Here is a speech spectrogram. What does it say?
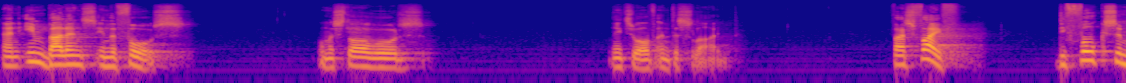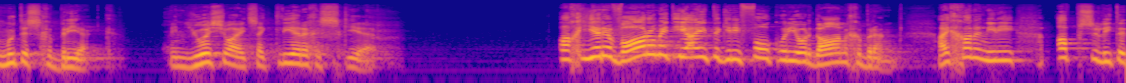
an imbalance in the force. Om 'n Star Wars net so half in te slide. Vers 5. Die volk se moed is gebreek en Joshua het sy klere geskeur. Ag Here, waarom het U eintlik hierdie volk oor die Jordaan gebring? Hy gaan in hierdie absolute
